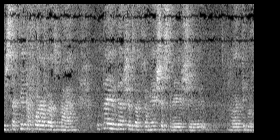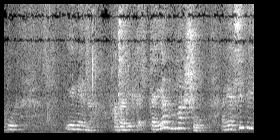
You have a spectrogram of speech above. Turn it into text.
מסתכלת אחורה בזמן, אותה ילדה של בת 15 שנולדתי בחו"ל, היא איננה, אבל קיים משהו. אני עשיתי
